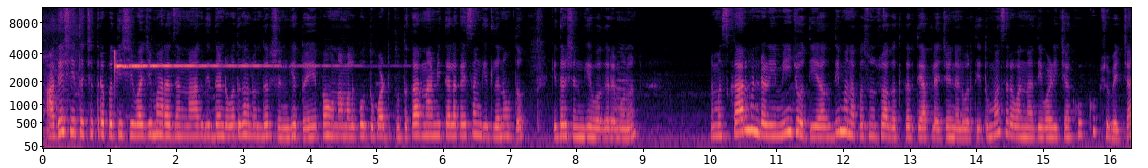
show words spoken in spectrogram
आदेश इथं छत्रपती शिवाजी महाराजांना अगदी दंडवत घालून दर्शन घेतो हे पाहून आम्हाला कौतुक वाटत होतं. कारण आम्ही त्याला काही सांगितलं नव्हतं की दर्शन घे वगैरे म्हणून. नमस्कार मंडळी मी ज्योती अगदी मनापासून स्वागत करते आपल्या चॅनलवरती. तुम्हा सर्वांना दिवाळीच्या खूप खूप शुभेच्छा.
